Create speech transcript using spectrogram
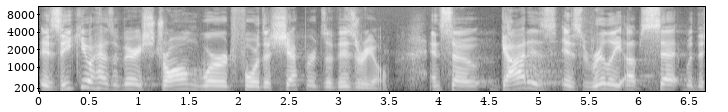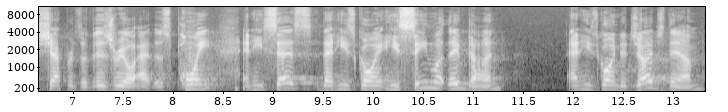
Ezekiel has a very strong word for the shepherds of Israel. And so God is, is really upset with the shepherds of Israel at this point, and he says that he's going, he's seen what they've done, and he's going to judge them,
